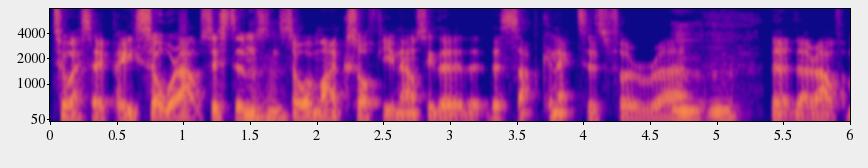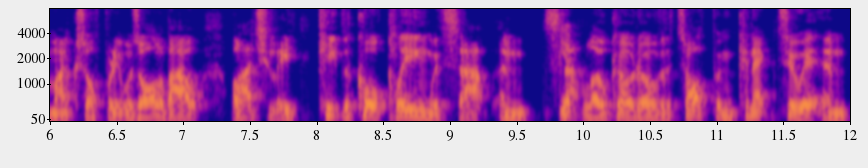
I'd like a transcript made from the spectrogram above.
to SAP. So were OutSystems mm-hmm. and so are Microsoft. You now see the the, the SAP connectors for. Uh, mm-hmm. that, that, are out for Microsoft, but it was all about well, actually keep the core clean with SAP and snap yep. low code over the top and connect to it, and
